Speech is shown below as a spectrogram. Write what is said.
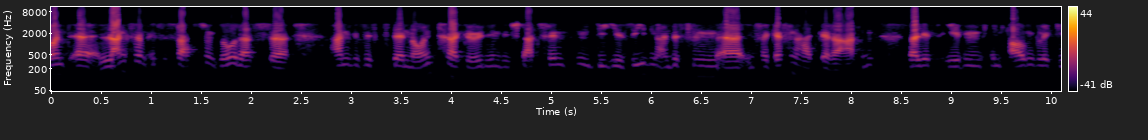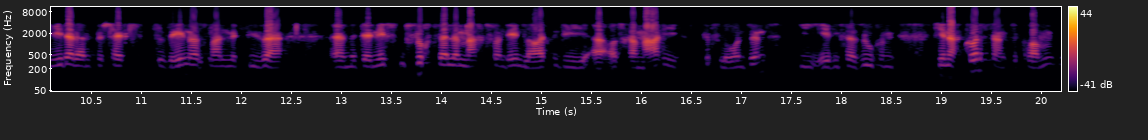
Und äh, langsam ist es fast schon so, dass äh, angesichts der neuen Tragödien, die stattfinden, die Jesiden ein bisschen äh, in Vergessenheit geraten, weil jetzt eben im Augenblick jeder dann beschäftigt zu sehen, was man mit dieser, äh, mit der nächsten Fluchtwelle macht von den Leuten, die aus Ramadi geflohen sind, die eben versuchen, hier nach Kurdistan zu kommen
